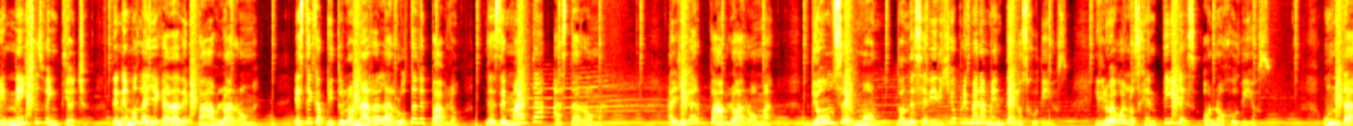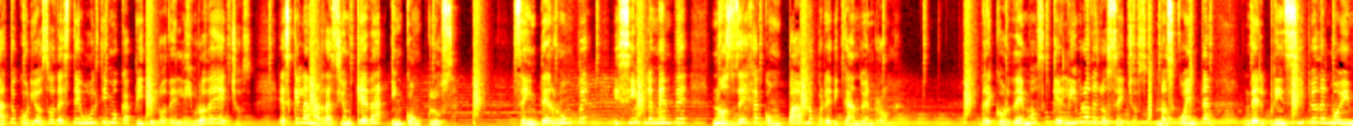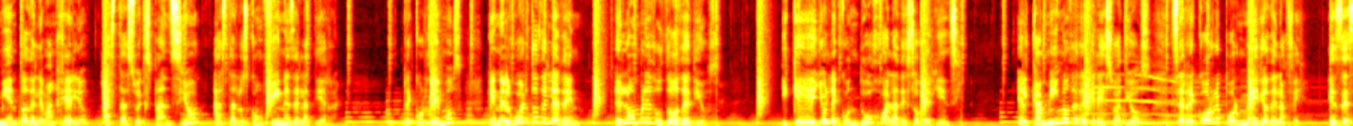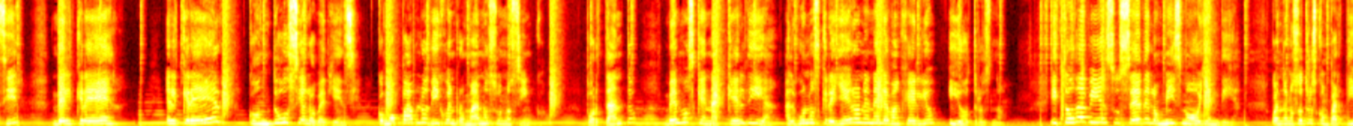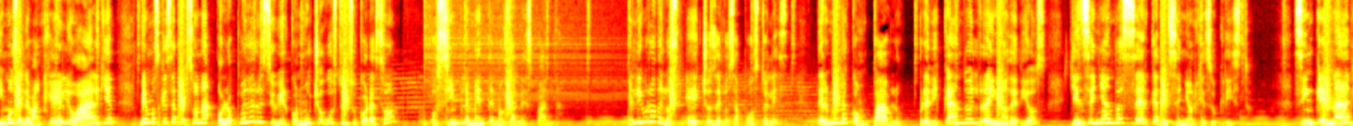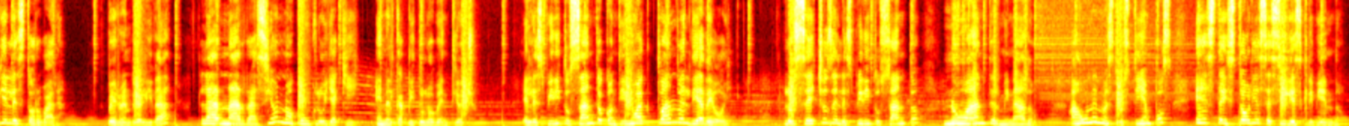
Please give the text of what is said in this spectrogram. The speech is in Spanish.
En Hechos 28 tenemos la llegada de Pablo a Roma. Este capítulo narra la ruta de Pablo desde Malta hasta Roma. Al llegar Pablo a Roma, dio un sermón donde se dirigió primeramente a los judíos y luego a los gentiles o no judíos. Un dato curioso de este último capítulo del libro de Hechos es que la narración queda inconclusa. Se interrumpe y simplemente nos deja con Pablo predicando en Roma. Recordemos que el libro de los Hechos nos cuenta del principio del movimiento del Evangelio hasta su expansión hasta los confines de la tierra. Recordemos que en el huerto del Edén el hombre dudó de Dios y que ello le condujo a la desobediencia. El camino de regreso a Dios se recorre por medio de la fe, es decir, del creer. El creer conduce a la obediencia como Pablo dijo en Romanos 1.5. Por tanto, vemos que en aquel día algunos creyeron en el Evangelio y otros no. Y todavía sucede lo mismo hoy en día. Cuando nosotros compartimos el Evangelio a alguien, vemos que esa persona o lo puede recibir con mucho gusto en su corazón o simplemente nos da la espalda. El libro de los Hechos de los Apóstoles termina con Pablo predicando el reino de Dios y enseñando acerca del Señor Jesucristo sin que nadie le estorbara. Pero en realidad, la narración no concluye aquí, en el capítulo 28. El Espíritu Santo continúa actuando el día de hoy. Los hechos del Espíritu Santo no han terminado. Aún en nuestros tiempos, esta historia se sigue escribiendo.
